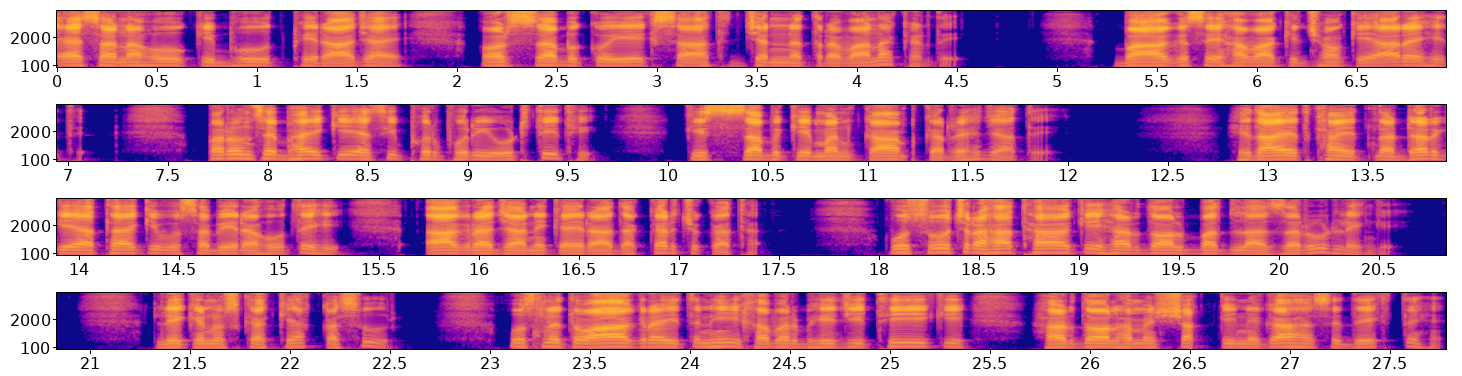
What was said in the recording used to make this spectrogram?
ऐसा न हो कि भूत फिर आ जाए और सबको एक साथ जन्नत रवाना कर दे। बाग से हवा के झोंके आ रहे थे, पर उनसे भय की ऐसी फुरफुरी उठती थी कि सबके मन काँप कर रह जाते। हिदायत खां इतना डर गया था कि वो सवेरा होते ही आगरा जाने का इरादा कर चुका था। वो सोच रहा था कि हरदौल बदला ज़रूर लेंगे, लेकिन उसका क्या कसूर? उसने तो आगरा इतनी ही खबर भेजी थी कि हरदौल हमें शक की निगाह से देखते हैं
